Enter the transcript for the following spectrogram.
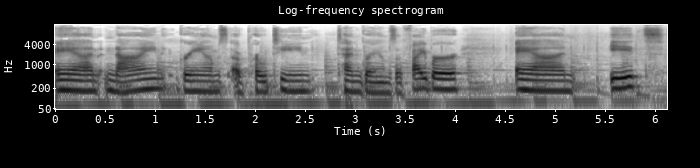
and nine grams of protein, 10 grams of fiber. And it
